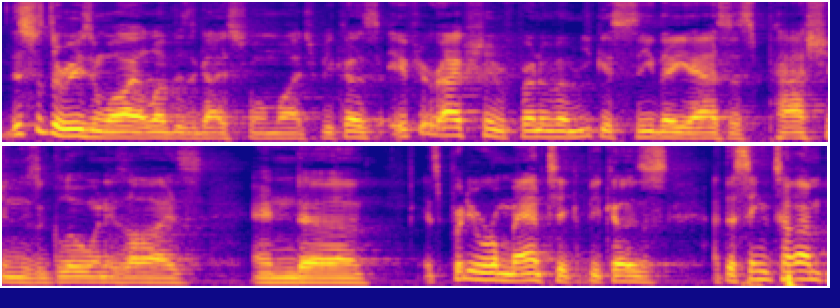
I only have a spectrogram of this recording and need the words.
this is the reason why I love this guy so much because if you're actually in front of him, you can see that he has his passion, his glow in his eyes, and uh, it's pretty romantic because at the same time,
